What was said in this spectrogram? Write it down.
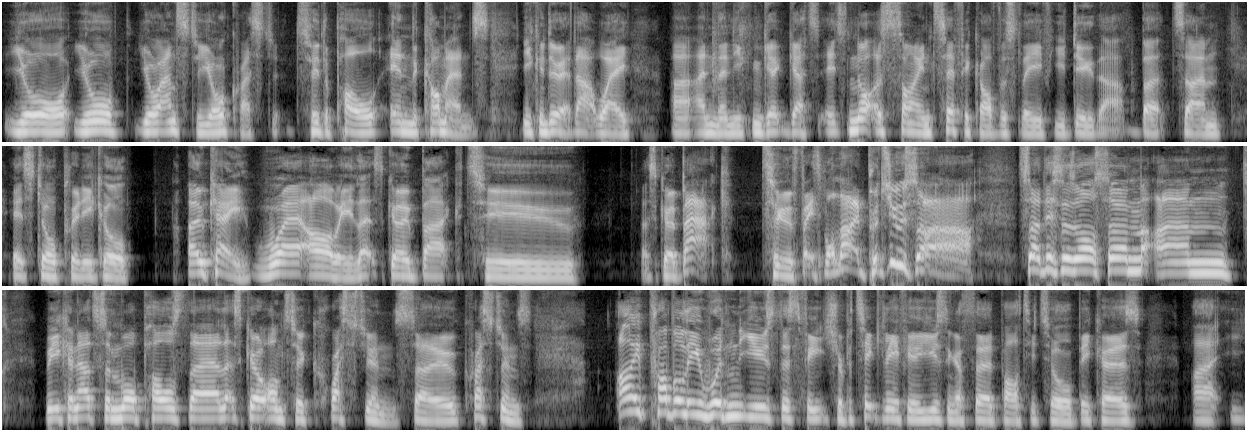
your your your answer to your question to the poll in the comments. You can do it that way. Uh, and then you can get get it's not as scientific obviously if you do that but um, it's still pretty cool okay where are we let's go back to let's go back to Facebook Live Producer. So this is awesome. Um, we can add some more polls there. Let's go on to questions. So questions. I probably wouldn't use this feature, particularly if you're using a third-party tool, because uh, y-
